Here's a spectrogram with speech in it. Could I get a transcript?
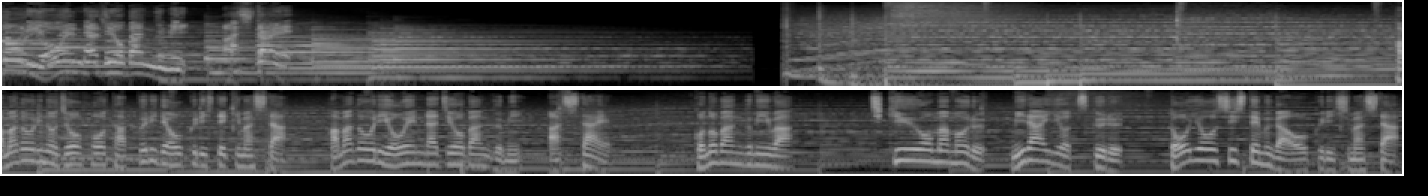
通り応援ラジオ番組明日へ浜通りの情報をたっぷりでお送りしてきました浜通り応援ラジオ番組明日へこの番組は地球を守る未来をつくる東洋システムがお送りしました。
